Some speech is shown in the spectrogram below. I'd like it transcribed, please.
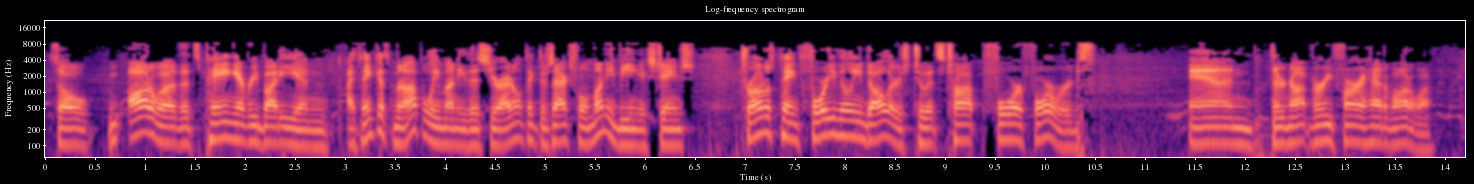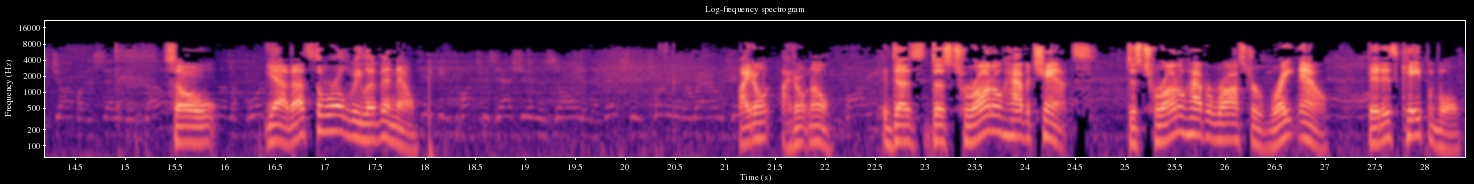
So Ottawa, that's paying everybody, and I think it's monopoly money this year. I don't think there's actual money being exchanged. Toronto's paying forty million dollars to its top four forwards, and they're not very far ahead of Ottawa. So, yeah, that's the world we live in now. I don't, I don't know. Does does Toronto have a chance? Does Toronto have a roster right now that is capable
